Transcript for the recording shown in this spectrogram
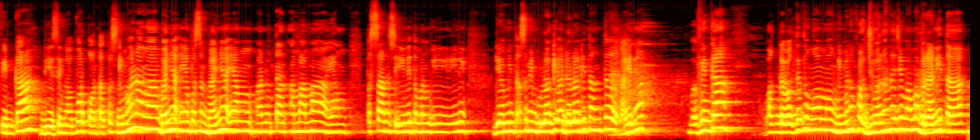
Vinka di Singapura kontak terus gimana mah banyak yang pesen banyak yang anutan ah, mama yang pesan si ini teman ini ini dia minta seminggu lagi ada lagi tante. Akhirnya Mbak Vinka waktu waktu itu ngomong gimana kalau jualan aja mama berani ta?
